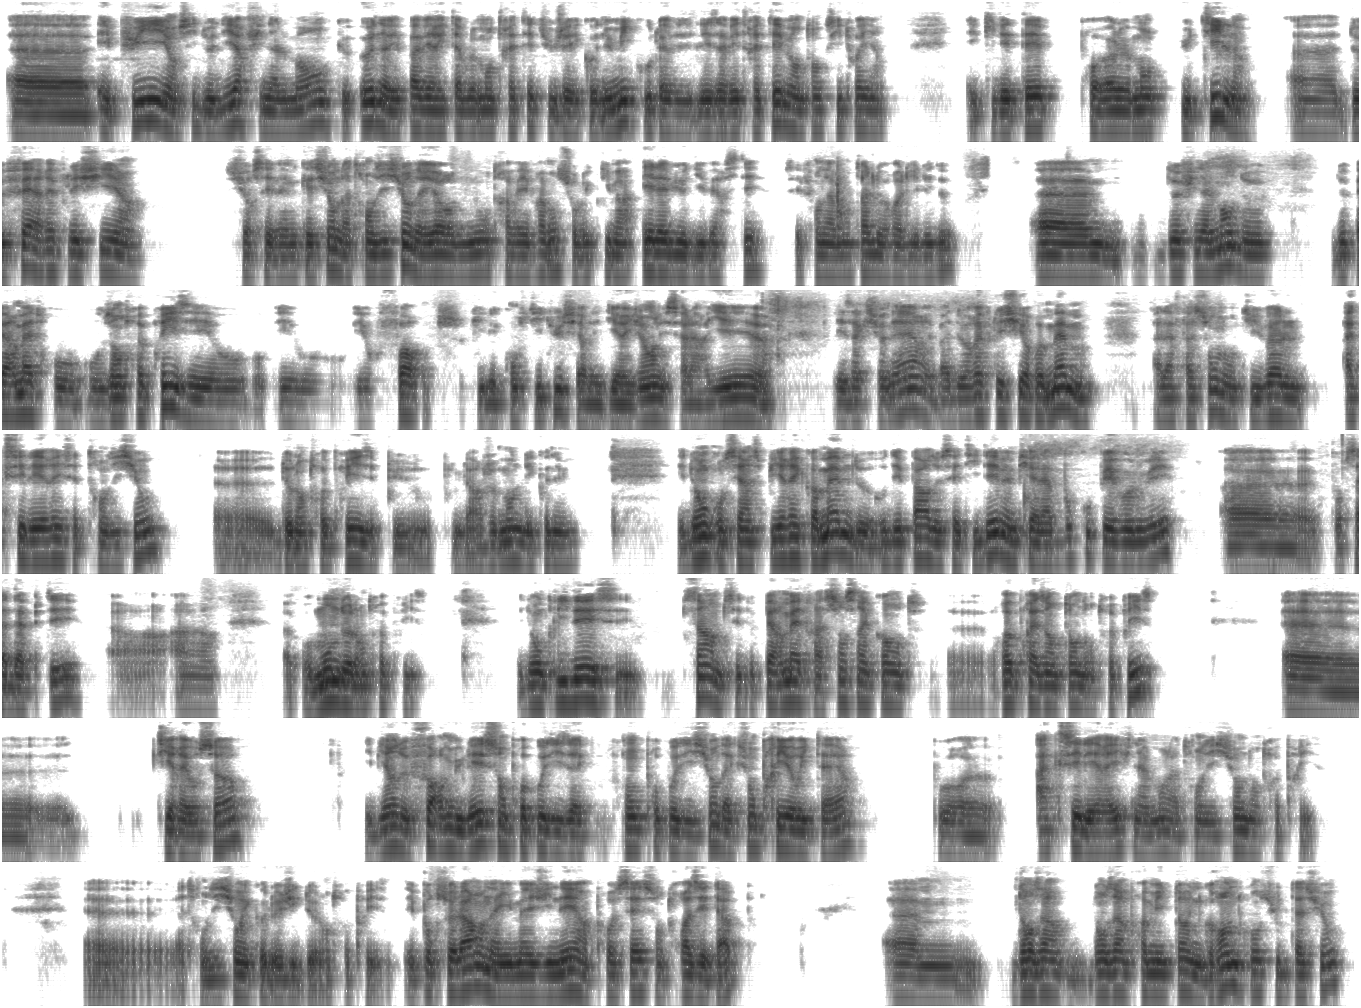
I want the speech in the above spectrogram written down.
Euh, et puis ensuite de dire finalement que eux n'avaient pas véritablement traité de sujets économiques ou les avaient traités mais en tant que citoyens et qu'il était probablement utile euh, de faire réfléchir sur ces mêmes questions de la transition. D'ailleurs, nous on travaille vraiment sur le climat et la biodiversité. C'est fondamental de relier les deux. Euh, de finalement de, de permettre aux, aux entreprises et aux, et aux, et aux forces qui les constituent, c'est-à-dire les dirigeants, les salariés, euh, les actionnaires, et ben de réfléchir eux-mêmes à la façon dont ils veulent accélérer cette transition euh, de l'entreprise et plus, plus largement de l'économie. Et donc, on s'est inspiré quand même de, au départ de cette idée, même si elle a beaucoup évolué, euh, pour s'adapter à, au monde de l'entreprise. Et donc, l'idée, c'est simple, c'est de permettre à 150 euh, représentants d'entreprise euh, tirés au sort, eh bien, de formuler sans proposition d'action prioritaire pour euh, accélérer finalement la transition de l'entreprise, euh, la transition écologique de l'entreprise. Et pour cela, on a imaginé un process en trois étapes. Euh, dans un dans un premier temps, une grande consultation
